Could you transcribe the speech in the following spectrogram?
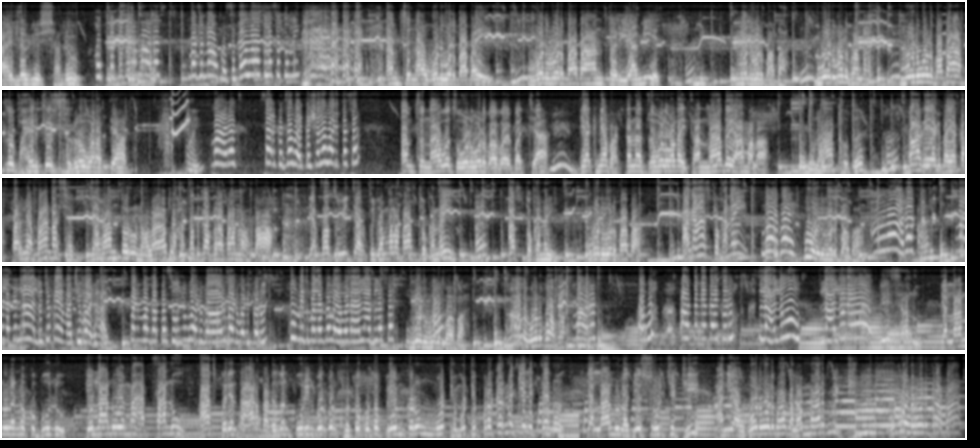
I love you शालू महाराज? माझं नाव कसं काय ओळखलं असं तुम्ही? आमचं नाव वडवड बाबा आहे. वडवड बाबा अंतर्यामी आहेत. वडवड बाबा. वडवड बाबा. वडवड बाबा आपलं बाहेरचं सगळं वडा त्यात. महाराज सारखं जवळ कशाला वाढतासा आमचं नावच वडवड बाबा आहे बच्चा. देखण्या भागताना जवळ वाढायचा नाद आहे आम्हाला. तुला आठवत? माग एकदा एका तरण्या बांडाशा जवान तरुणाला तू हातात गाजरा बांधला होता. त्याचाच विचार तुझ्या मनात असतो का नाही? असतो का नाही? वडवड बाबा. अगं असतो का नाही. बर बर वडवड बाबा. महाराज मला ते लालूच्या प्रेमाची वड आहे पण मगापासून वडवड वडवड करून तुम्हीच मला जवळ वडायला लागला सर वडवड बाबा. वडवड बाबा. महाराज अव आता मी काय करू? लालू लालू रे. ए शालू त्या लालूला नको बोलू. तो लालू आहे महा चालू. आजपर्यंत अर्धा डझन पोरीं बरोबर खोटं खोटो प्रेम करून मोठे मोठे प्रकरण केले त्यानं. त्या लालूला दे सोड चिठ्ठी आणि या वडवड बाबाला मार मिठी. वडवड बाबा.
